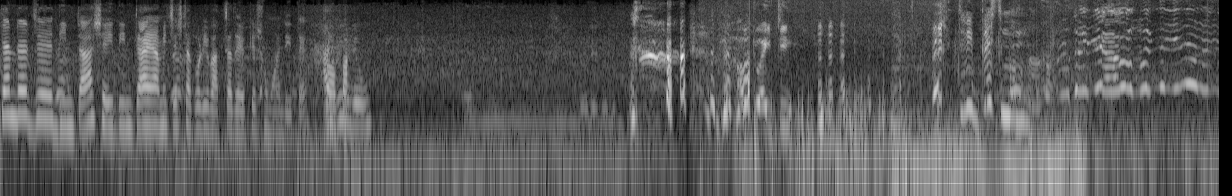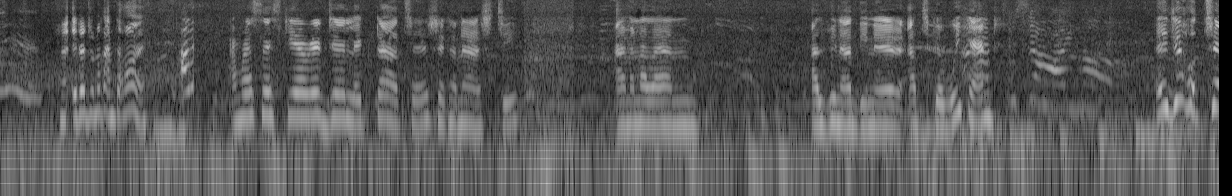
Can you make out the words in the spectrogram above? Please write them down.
উইকেন্ডের যে দিনটা সেই দিনটায় আমি চেষ্টা করি বাচ্চাদেরকে সময় দিতে। Proper- Up to 18. তুমি বেস্ট মাম্মা হ্যাঁ এটার জন্য কানতে হয়? আমরা সেস্কিয়ারের যে লেকটা আছে সেখানে আসছি। আরমানাল্যান্ড আলবিনা দিনের আজকে উইকেন্ড এই যে হচ্ছে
